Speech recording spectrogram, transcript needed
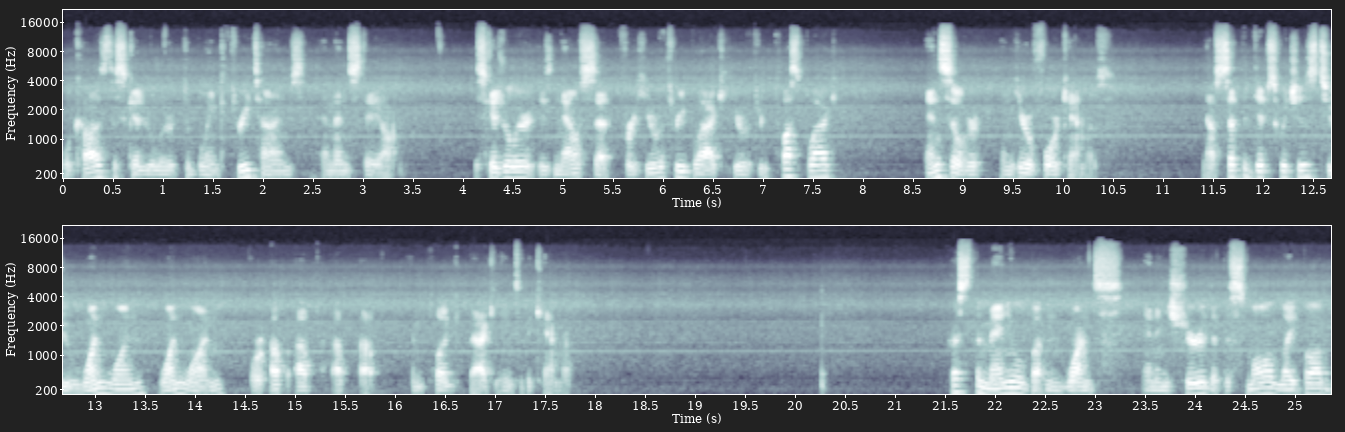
will cause the scheduler to blink three times and then stay on. The scheduler is now set for Hero 3 Black, Hero 3 Plus Black, and Silver, and Hero 4 cameras. Now set the dip switches to 1111 or up, up, up, up, and plug back into the camera. Press the manual button once and ensure that the small light bulb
